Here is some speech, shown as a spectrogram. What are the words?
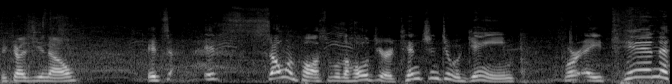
because, you know, it's it's so impossible to hold your attention to a game for a 10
